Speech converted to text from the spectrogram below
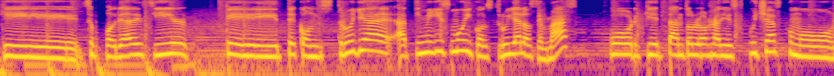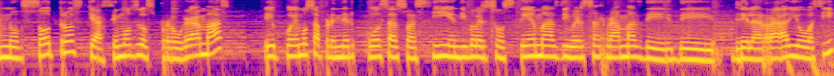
que se podría decir que te construya a ti mismo y construya a los demás, porque tanto los radioescuchas como nosotros que hacemos los programas, eh, podemos aprender cosas o así en diversos temas, diversas ramas de, de, de la radio o así.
